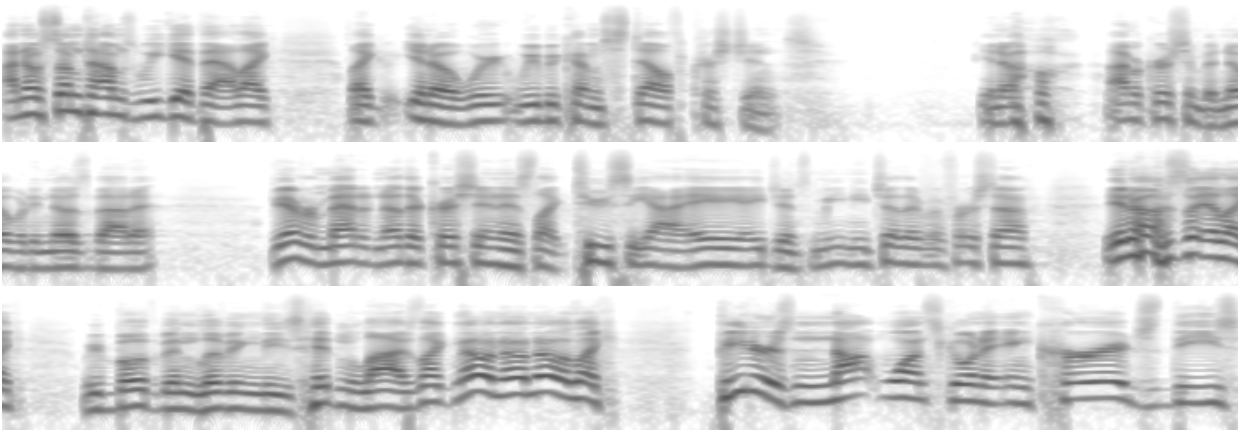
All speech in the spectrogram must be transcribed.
I know sometimes we get that, like, like you know, we, we become stealth Christians. You know, I'm a Christian, but nobody knows about it. Have you ever met another Christian and it's like two CIA agents meeting each other for the first time? You know what I'm saying? Like, we've both been living these hidden lives. Like, no, no, no. Like, Peter is not once going to encourage these,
